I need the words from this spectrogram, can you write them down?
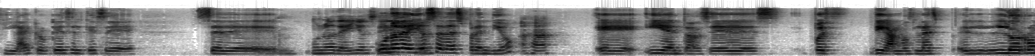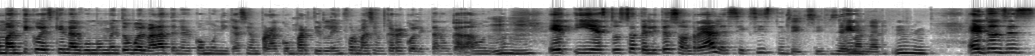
Philae creo que es el que se... se de- Uno de ellos. uno de ellos se desprendió Ajá. eh, y entonces, pues, digamos, la lo romántico es que en algún momento vuelvan a tener comunicación para compartir la información que recolectaron cada uno. Eh, y estos satélites son reales, sí existen. Sí, sí, se En-. Entonces,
